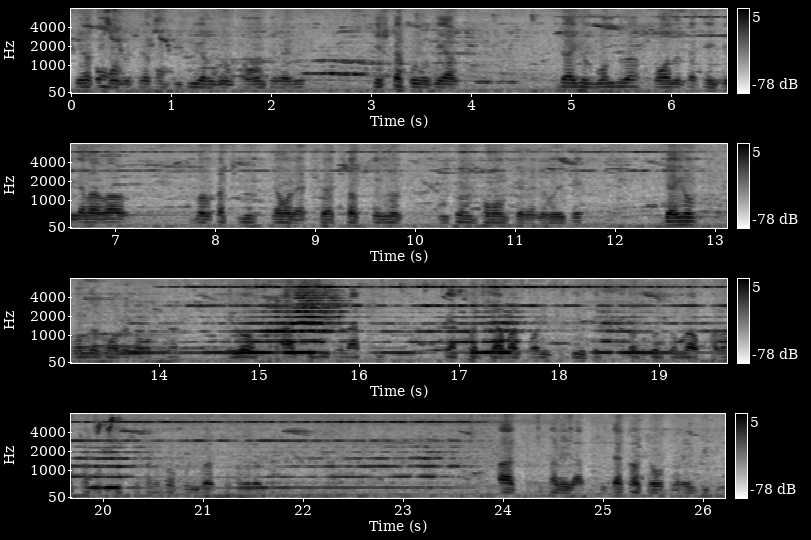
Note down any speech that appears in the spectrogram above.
যেরকম বলবে সেরকম ভিডিও আমি দেবো ভ্রমণ চ্যানেলে চেষ্টা করব দেওয়ার যাই হোক বন্ধুরা তোমাদের কাছে এইটা জানানো দরকার ছিল যে আমার একশো এক নতুন ভ্রমণ চ্যানেলে হয়েছে যাই হোক বন্ধু তোমাদের নমস্কার এবং আর ভিডিওতে হচ্ছে আবার পরে ভিডিওতে তোমরা ভালো থাকো, সুস্থ থাকো পরিবারকে ভালো রাখো। আজ রাখছি। দেখা হচ্ছে পরের ভিডিও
